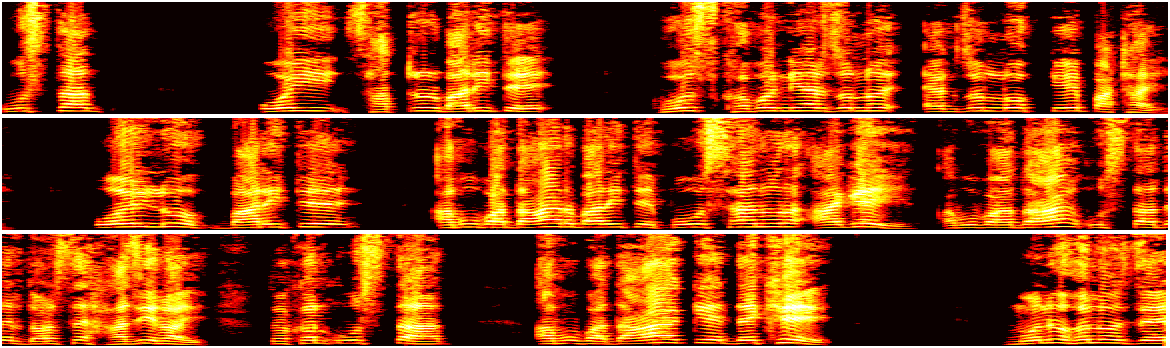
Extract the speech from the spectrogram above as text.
উস্তাদ ওই ছাত্রর বাড়িতে খোঁজ খবর নেওয়ার জন্য একজন লোককে পাঠায়। ওই লোক বাড়িতে, আবু বাদার বাড়িতে পৌঁছানোর আগেই আবু বাদা উস্তাদের দর্শে হাজির হয়। তখন উস্তাদ আবু বাদাকে দেখে মনে হলো যে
